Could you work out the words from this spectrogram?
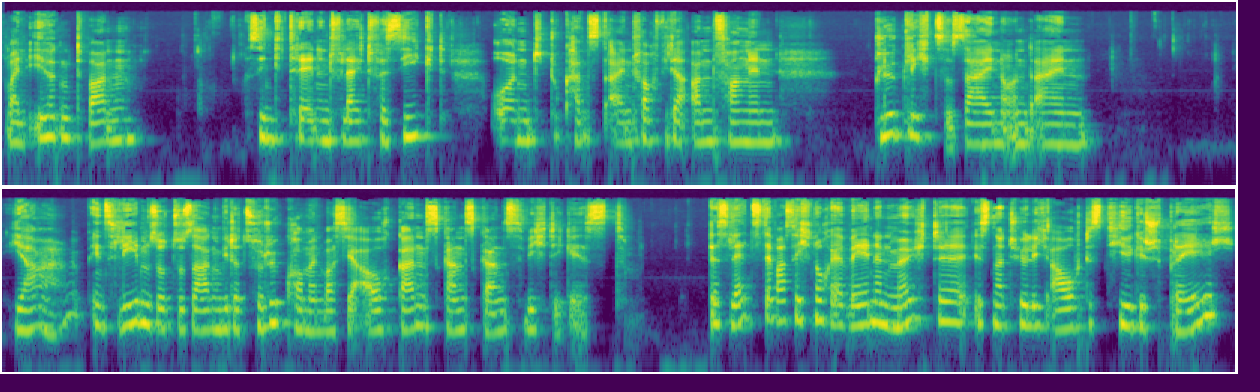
weil irgendwann sind die Tränen vielleicht versiegt und du kannst einfach wieder anfangen, glücklich zu sein und ein, ja, ins Leben sozusagen wieder zurückkommen, was ja auch ganz, ganz, ganz wichtig ist. Das letzte, was ich noch erwähnen möchte, ist natürlich auch das Tiergespräch.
